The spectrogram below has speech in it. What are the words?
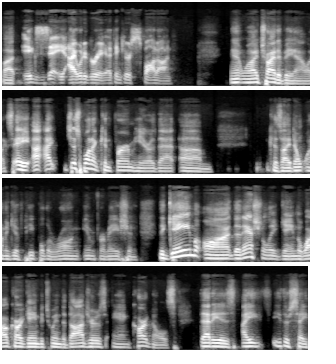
but Exactly. I would agree. I think you're spot on. Yeah, well, I try to be, Alex. Hey, I, I just want to confirm here that um, because I don't want to give people the wrong information. The game on the National League game, the wild card game between the Dodgers and Cardinals, that is, I either say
